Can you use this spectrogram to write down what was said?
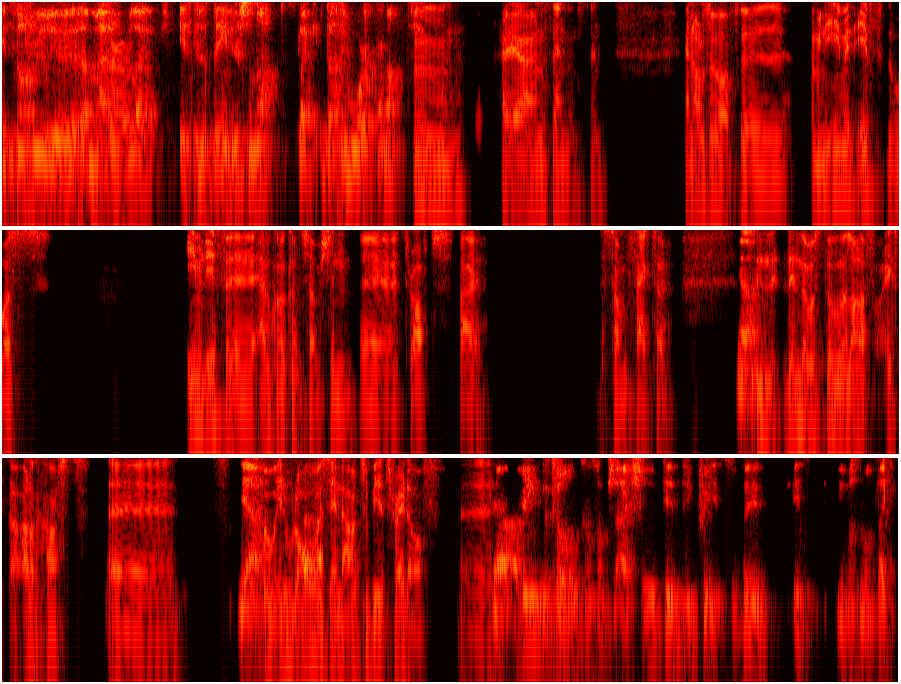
it's not really a matter of like is this dangerous or not. It's like does it work or not. Mm. Yeah, I understand. Understand. And also of the, I mean, even if there was even if uh, alcohol consumption uh, dropped by some factor, yeah, and then there was still a lot of extra other costs. Uh, yeah, so it would always end out to be a trade-off. Uh, yeah, I think the total consumption actually did decrease. They, it, it was not like a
